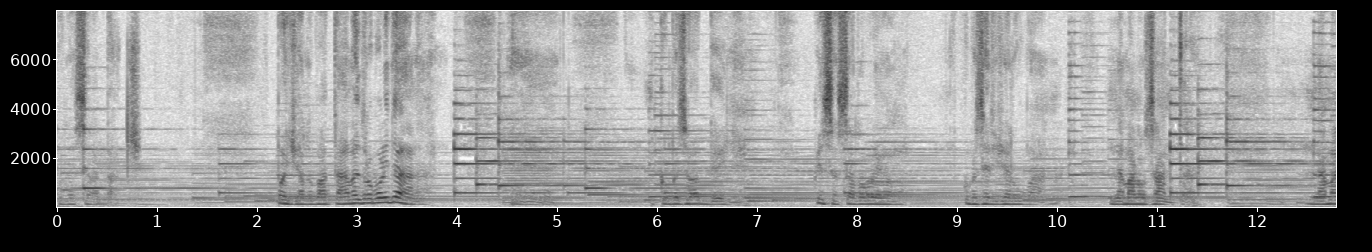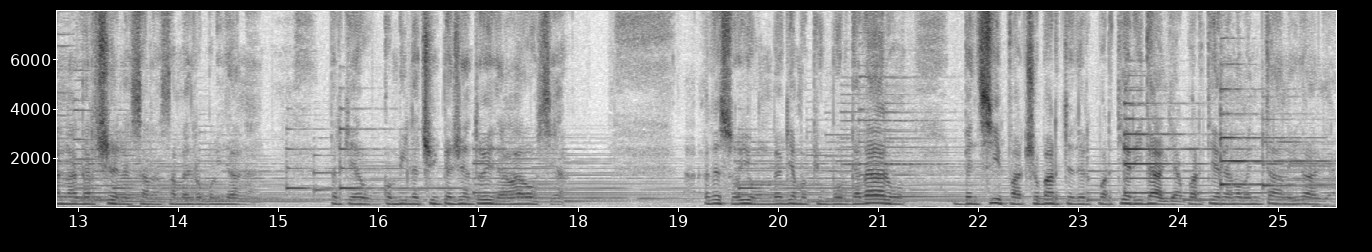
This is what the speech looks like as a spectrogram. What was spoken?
soressa della macchina. Poi ci hanno fatto la metropolitana e, come si va bene. Questo è stato proprio, come si dice romano, una mano santa, una manna dal cielo è stata questa metropolitana, perché con 1500 litri la Ossia. Adesso io non mi chiamo più Borgataro, bensì faccio parte del quartiere Italia, quartiere Noventano Italia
